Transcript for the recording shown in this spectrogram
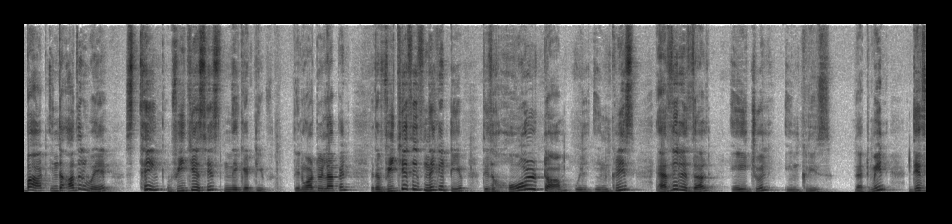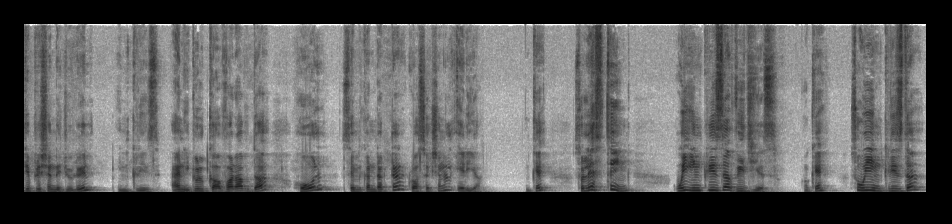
But in the other way, think VGS is negative. Then what will happen? If the VGS is negative, this whole term will increase. As a result, H will increase. That means this depletion region will increase and it will cover up the whole semiconductor cross-sectional area. Okay. So let's think we increase the VGS. Okay. So we increase the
